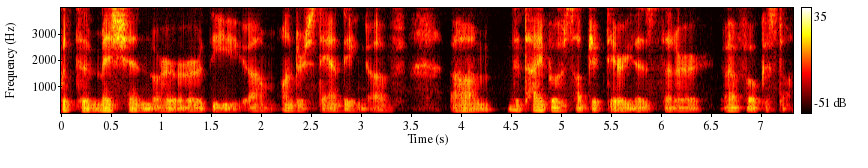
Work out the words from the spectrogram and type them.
with the mission or, or the um, understanding of um, the type of subject areas that are uh, focused on.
